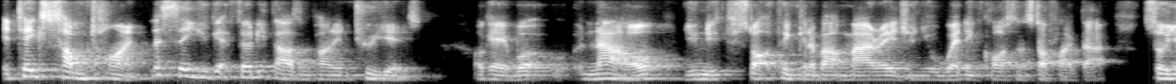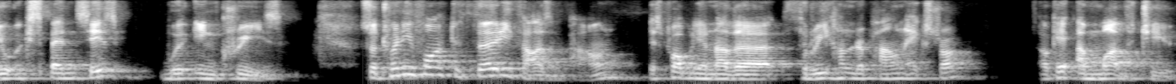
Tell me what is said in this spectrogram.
It takes some time. Let's say you get 30,000 pound in two years. Okay, well now you need to start thinking about marriage and your wedding costs and stuff like that. So your expenses will increase. So 25 to 30,000 pound is probably another 300 pound extra, okay, a month to you.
